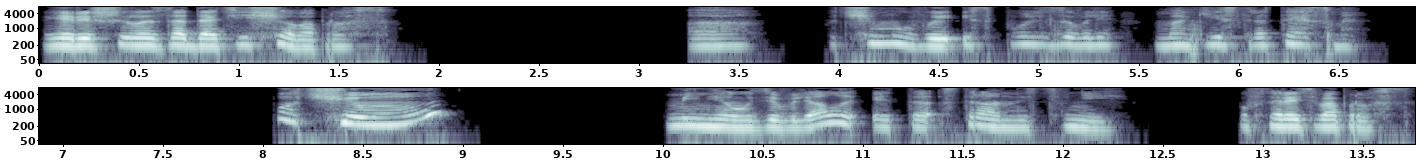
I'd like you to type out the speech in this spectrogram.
я решила задать еще вопрос. «А почему вы использовали магистра Тесме?» «Почему?» Меня удивляла эта странность в ней. Повторять вопрос.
